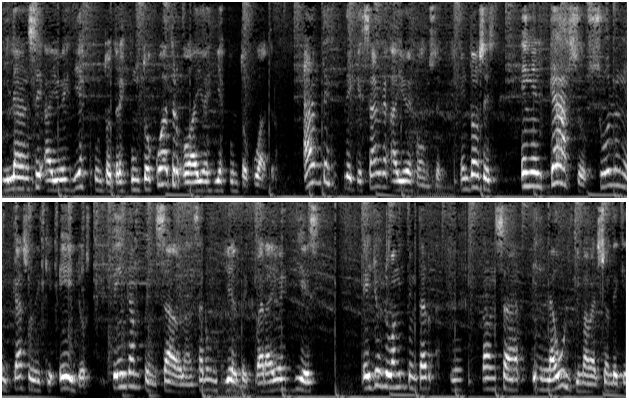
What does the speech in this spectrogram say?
y lance iOS 10.3.4 o iOS 10.4, antes de que salga iOS 11. Entonces, en el caso, solo en el caso de que ellos tengan pensado lanzar un jailbreak para iOS 10, ellos lo van a intentar lanzar en la última versión, de que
